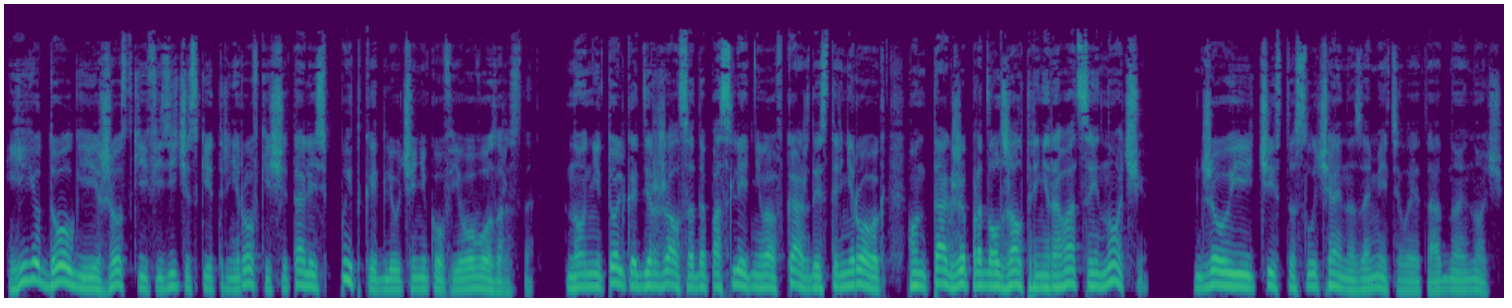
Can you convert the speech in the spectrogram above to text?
Ее долгие и жесткие физические тренировки считались пыткой для учеников его возраста. Но он не только держался до последнего в каждой из тренировок, он также продолжал тренироваться и ночью. Джоуи чисто случайно заметила это одной ночью.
